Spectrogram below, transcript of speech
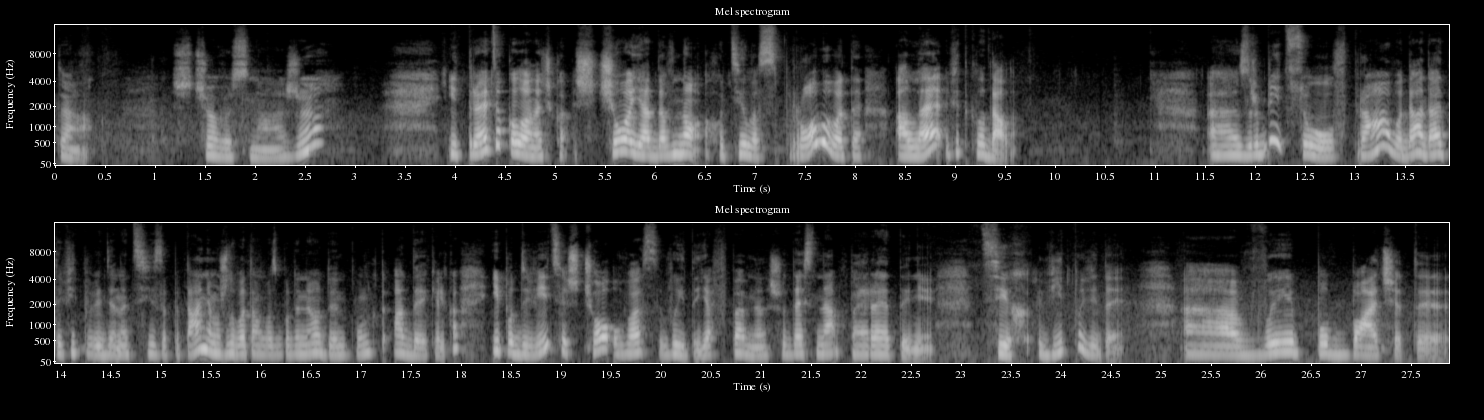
Так, що виснажує? І третя колоночка, що я давно хотіла спробувати, але відкладала. Е, Зробіть цю вправу, да, дайте відповіді на ці запитання. Можливо, там у вас буде не один пункт, а декілька. І подивіться, що у вас вийде. Я впевнена, що десь на перетині цих відповідей ви побачите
